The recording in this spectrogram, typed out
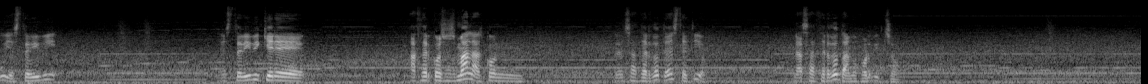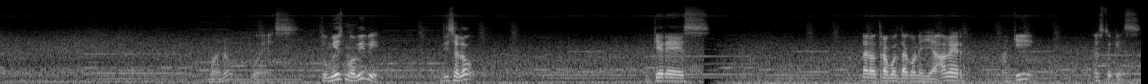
Uy, este Vivi este Vivi quiere hacer cosas malas con el sacerdote este, tío. La sacerdota, mejor dicho. Bueno, pues... Tú mismo, Vivi. Díselo. ¿Quieres dar otra vuelta con ella? A ver, aquí... ¿Esto qué es?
